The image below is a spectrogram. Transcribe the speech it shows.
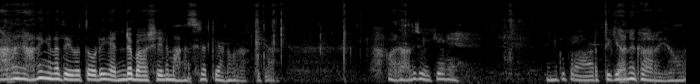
കാരണം ഞാനിങ്ങനെ ദൈവത്തോട് എന്റെ ഭാഷയിൽ മനസ്സിലൊക്കെയാണ് പ്രാർത്ഥിക്കാറ്. അപ്പോൾ ഒരാൾ ചോദിക്കുകയാണേ നിനക്ക് പ്രാർത്ഥിക്കാനൊക്കെ അറിയുമോ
